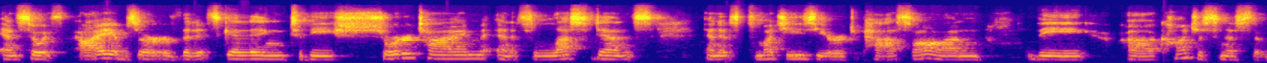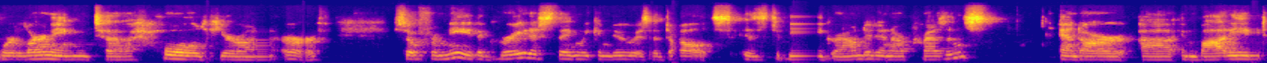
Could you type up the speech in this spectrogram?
And so it's, I observe that it's getting to be shorter time and it's less dense and it's much easier to pass on the uh, consciousness that we're learning to hold here on earth. So for me, the greatest thing we can do as adults is to be grounded in our presence and our uh, embodied,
